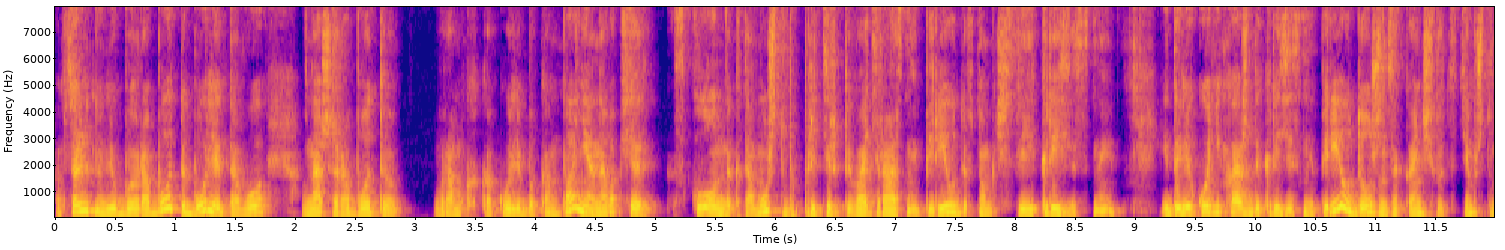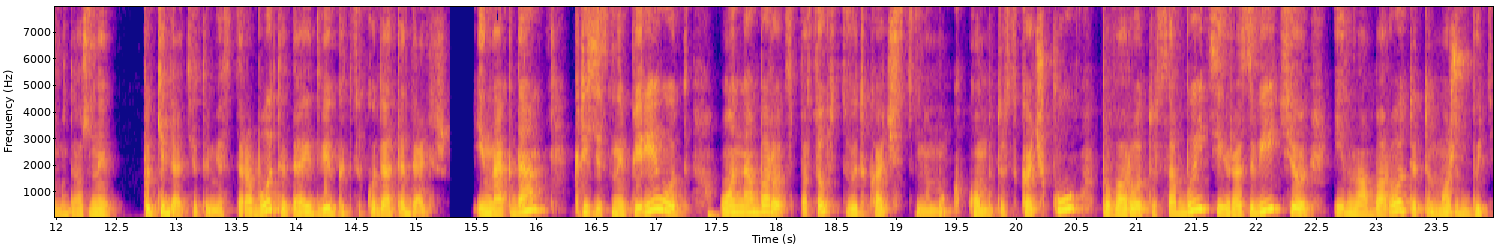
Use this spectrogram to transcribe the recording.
абсолютно любой работы. Более того, наша работа в рамках какой-либо компании, она вообще склонна к тому, чтобы претерпевать разные периоды, в том числе и кризисные. И далеко не каждый кризисный период должен заканчиваться тем, что мы должны покидать это место работы да, и двигаться куда-то дальше. Иногда кризисный период, он наоборот способствует качественному какому-то скачку, повороту событий, развитию, и наоборот это может быть,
